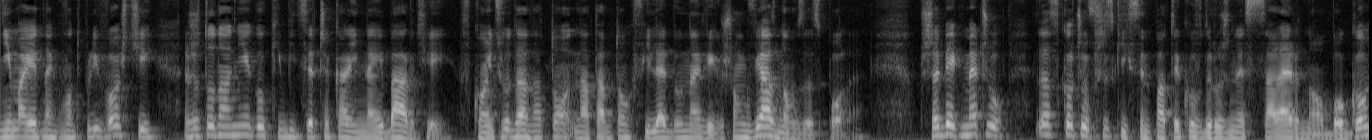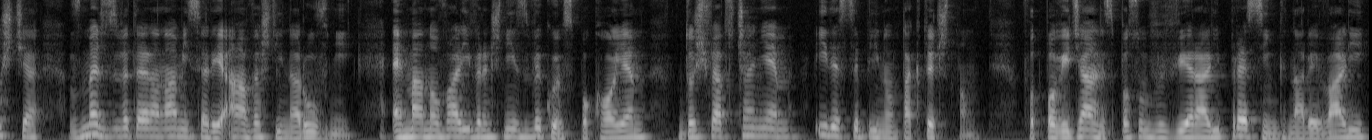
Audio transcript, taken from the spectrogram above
Nie ma jednak wątpliwości, że to na niego kibice czekali najbardziej. W końcu na, to, na tamtą chwilę był największą gwiazdą w zespole. Przebieg meczu zaskoczył wszystkich sympatyków drużyny z Salerno, bo goście w mecz z weteranami Serie A weszli na równi. Emanowali wręcz niezwykłym spokojem, doświadczeniem i dyscypliną taktyczną. W odpowiedzialny sposób wywierali pressing na rywali,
